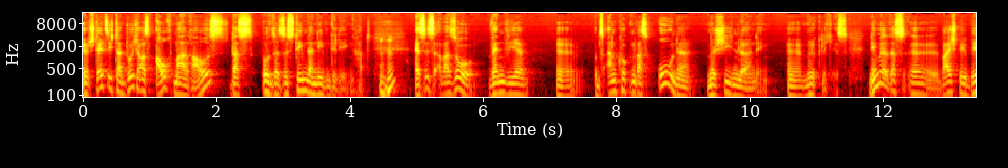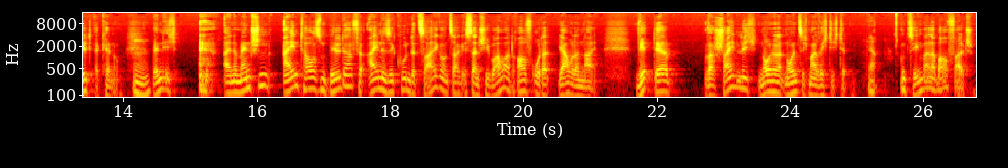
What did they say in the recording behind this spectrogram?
äh, stellt sich dann durchaus auch mal raus, dass unser System daneben gelegen hat. Mhm. Es ist aber so, wenn wir äh, uns angucken, was ohne Machine Learning äh, möglich ist. Nehmen wir das äh, Beispiel Bilderkennung. Mhm. Wenn ich einem Menschen 1000 Bilder für eine Sekunde zeige und sage, ist da ein Chihuahua drauf oder ja oder nein, wird der wahrscheinlich 990 Mal richtig tippen. Ja. Und 10 Mal aber auch falsch.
